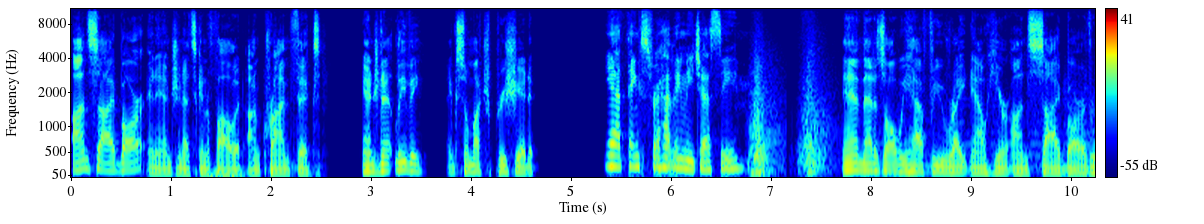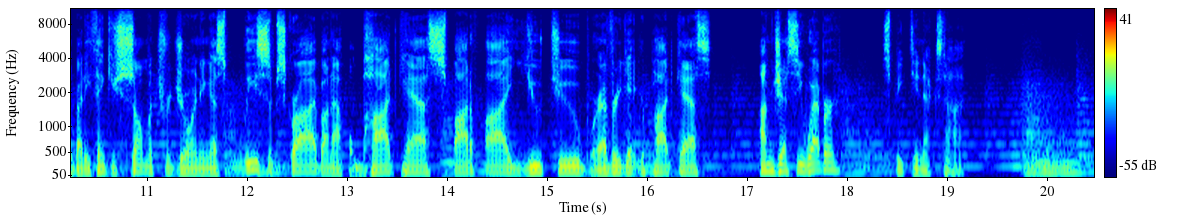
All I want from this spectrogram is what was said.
on Sidebar, and Angenette's going to follow it on Crime Fix. Angenette Levy, thanks so much. Appreciate it. Yeah, thanks for having me, Jesse. And that is all we have for you right now here on Sidebar, everybody. Thank you so much for joining us. Please subscribe on Apple Podcasts, Spotify, YouTube, wherever you get your podcasts. I'm Jesse Weber. Speak to you next time. thank you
